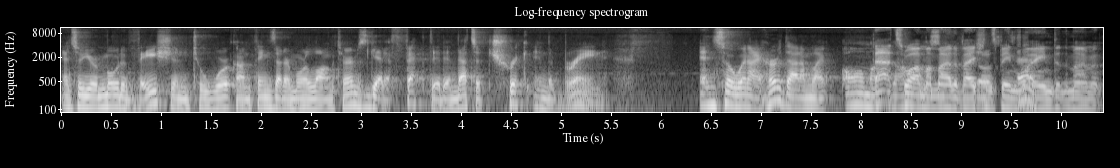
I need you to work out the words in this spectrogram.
And so your motivation to work on things that are more long terms get affected. And that's a trick in the brain. And so when I heard that, I'm like, oh my That's God, why my motivation's been waned at the moment.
